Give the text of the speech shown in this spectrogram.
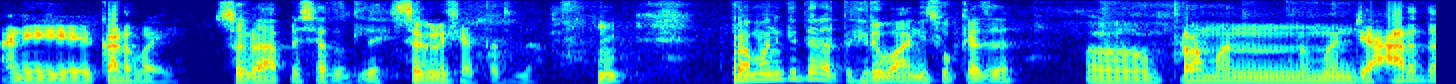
आणि कडबाई. सगळं आपल्या शेतातले? सगळं शेतातलं. हम्म. प्रमाण किती राहतं हिरवा आणि सुक्याचं? अ, प्रमाण म्हणजे अर्ध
